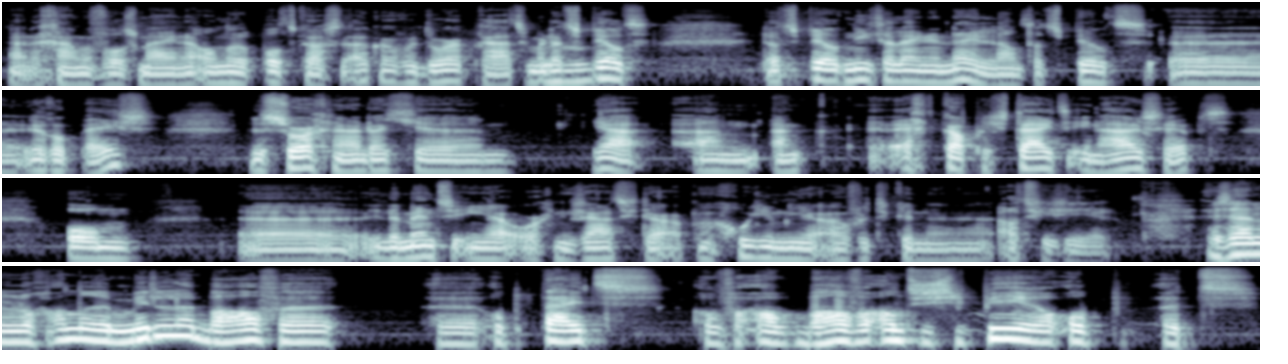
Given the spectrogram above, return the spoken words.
Nou, daar gaan we volgens mij in een andere podcast ook over doorpraten. Maar Mhm. dat, speelt, dat speelt niet alleen in Nederland, dat speelt eh, Europees. Dus zorg nou dat je ja, aan, aan echt capaciteit in huis hebt om eh, de mensen in jouw organisatie daar op een goede manier over te kunnen adviseren. En zijn er nog andere middelen behalve eh, op tijd, of al- behalve anticiperen op het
